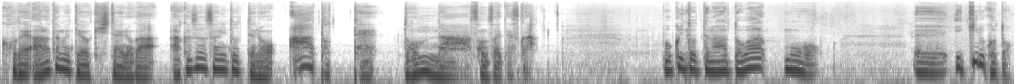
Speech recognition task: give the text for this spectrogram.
ここで改めてお聞きしたいのが赤澤さんにとってのアートってどんな存在ですか？僕にとってのアートはもう、えー生きること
